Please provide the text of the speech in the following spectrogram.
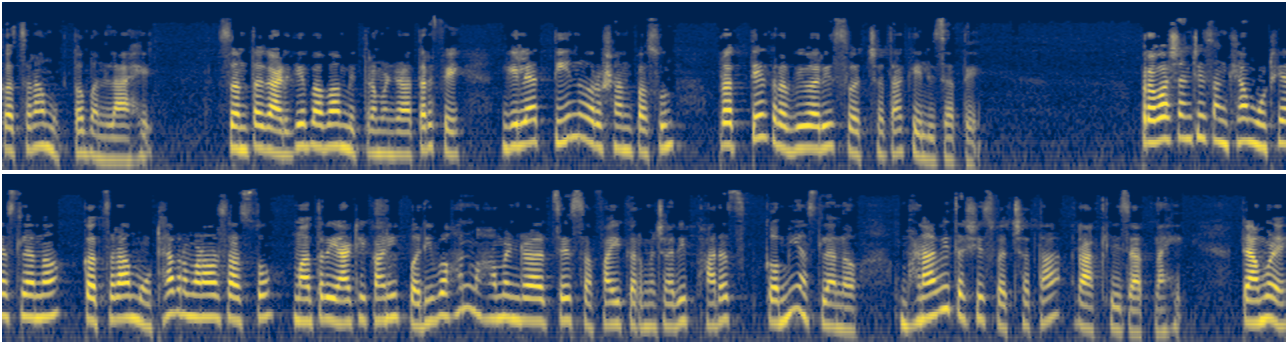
कचरामुक्त बनलं आहे. संत गाडगेबाबा मित्रमंडळातर्फे गेल्या तीन वर्षांपासून प्रत्येक रविवारी स्वच्छता केली जाते. प्रवाशांची संख्या मोठी असल्यानं कचरा मोठ्या प्रमाणावर साचतो. मात्र या ठिकाणी परिवहन महामंडळाचे सफाई कर्मचारी फारच कमी असल्यानं म्हणावी तशी स्वच्छता राखली जात नाही. त्यामुळे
